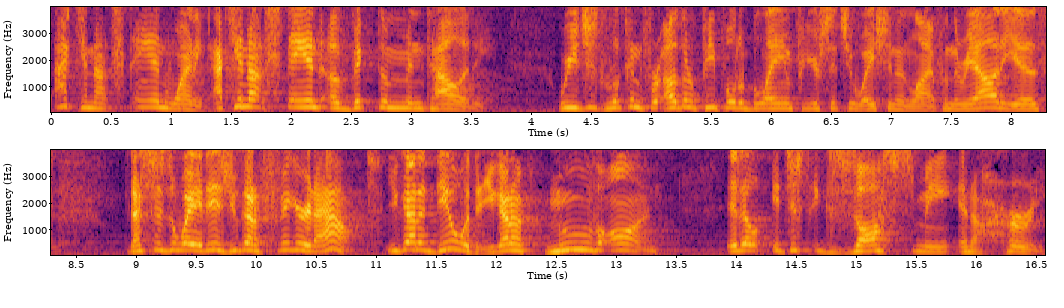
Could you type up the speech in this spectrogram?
I cannot stand whining. I cannot stand a victim mentality where you're just looking for other people to blame for your situation in life. When the reality is, that's just the way it is. You got to figure it out. You got to deal with it. You got to move on. it it just exhausts me in a hurry.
